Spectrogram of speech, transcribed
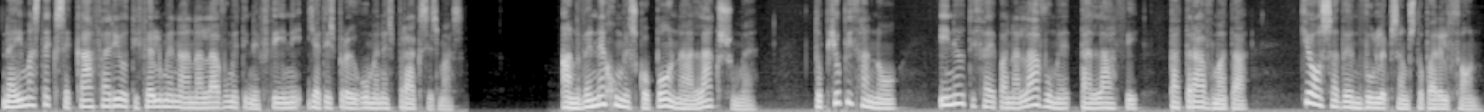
να είμαστε ξεκάθαροι ότι θέλουμε να αναλάβουμε την ευθύνη για τις προηγούμενες πράξεις μας. Αν δεν έχουμε σκοπό να αλλάξουμε, το πιο πιθανό είναι ότι θα επαναλάβουμε τα λάθη, τα τραύματα και όσα δεν δούλεψαν στο παρελθόν.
